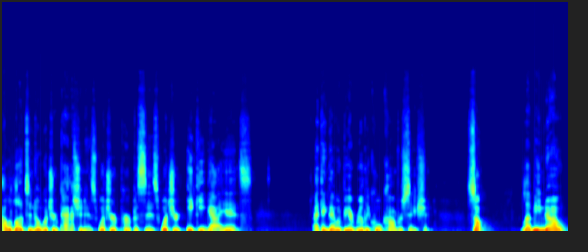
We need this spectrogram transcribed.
I would love to know what your passion is, what your purpose is, what your ikigai is. I think that would be a really cool conversation. So let me know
